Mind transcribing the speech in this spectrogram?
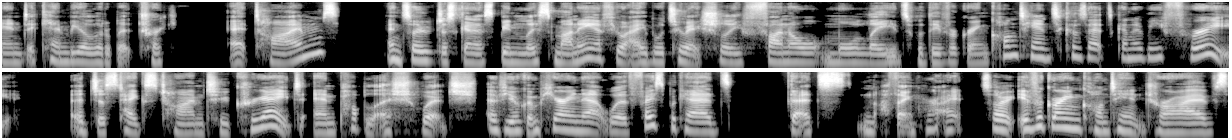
and it can be a little bit tricky at times. And so you're just going to spend less money if you're able to actually funnel more leads with evergreen content because that's going to be free. It just takes time to create and publish, which, if you're comparing that with Facebook ads, that's nothing, right? So, evergreen content drives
